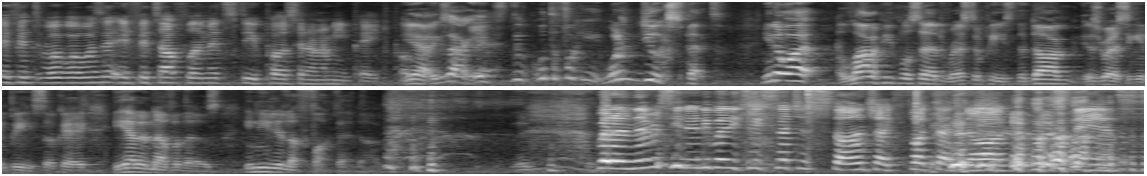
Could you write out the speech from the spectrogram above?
If it's what, what was it? If it's off limits, do you post it on a meme page? Post Yeah, exactly. Yeah. It's, what the fuck? you- What did you expect? You know what? A lot of people said rest in peace. The dog is resting in peace. Okay, he had enough of those. He needed to fuck that dog. But I've never seen anybody take such a staunch like "fuck that dog" stance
